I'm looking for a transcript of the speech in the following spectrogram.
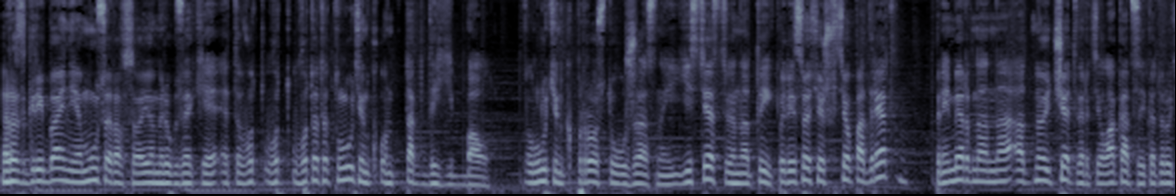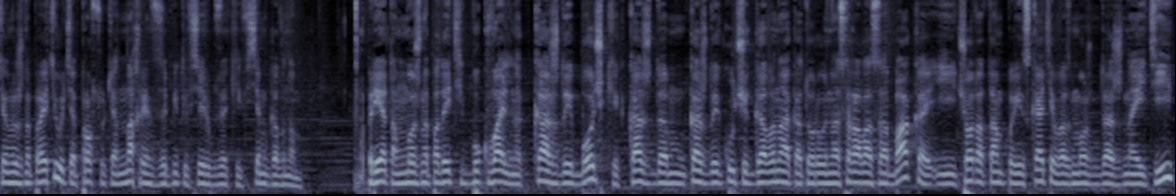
разгребание мусора в своем рюкзаке. Это вот, вот, вот этот лутинг, он так доебал лутинг просто ужасный. Естественно, ты пылесосишь все подряд, примерно на одной четверти локации, которую тебе нужно пройти, у тебя просто у тебя нахрен забиты все рюкзаки, всем говном. При этом можно подойти буквально к каждой бочке, каждом, каждой куче говна, которую насрала собака, и что-то там поискать и, возможно, даже найти.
